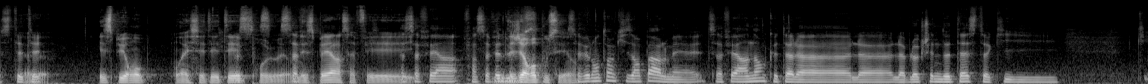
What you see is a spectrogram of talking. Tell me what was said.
cet été. espérons Ouais, cet été, on espère, ça fait. Ça fait un, enfin, ça fait déjà repoussé. Ça hein. fait longtemps qu'ils en parlent, mais ça fait un an que tu as la, la, la, blockchain de test qui, qui,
